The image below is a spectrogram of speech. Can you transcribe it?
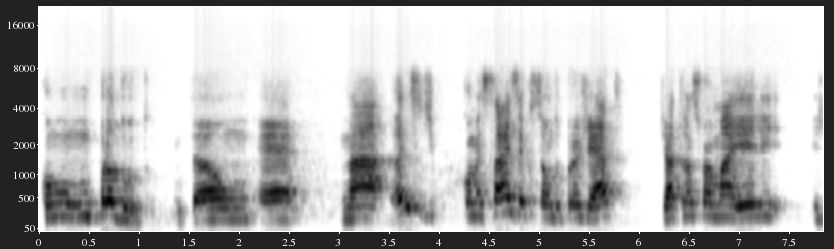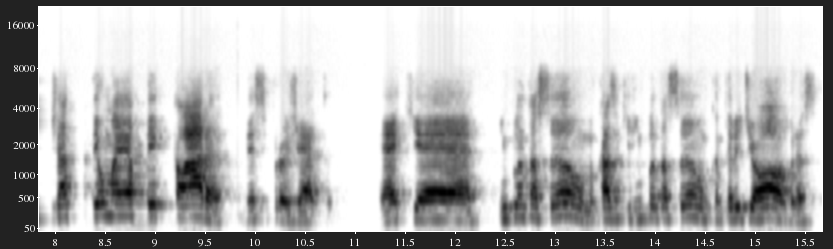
como um produto. Então, é na antes de começar a execução do projeto, já transformar ele e já ter uma EAP clara desse projeto, é que é implantação, no caso aqui, implantação, canteiro de obras,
